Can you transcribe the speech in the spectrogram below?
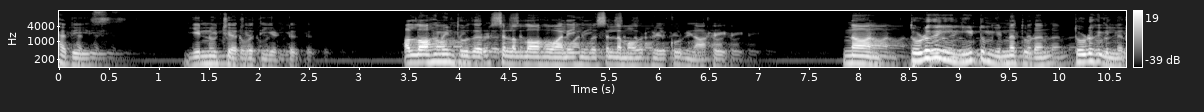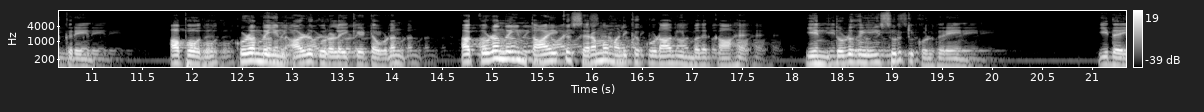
ஹதீஸ் எண்ணூற்றி அறுபத்தி எட்டு. அல்லாஹுவின் தூதர் செல்லல்லாஹு அலஹி வசல்லம் அவர்கள் கூறினார்கள் நான் தொழுகையை நீட்டும் எண்ணத்துடன் தொழுகையில் நிற்கிறேன். அப்போது குழந்தையின் அழுகுரலை கேட்டவுடன் அக்குழந்தையின் தாய்க்கு சிரமம் அளிக்கக்கூடாது என்பதற்காக என் தொழுகையை சுருக்கிக் கொள்கிறேன். இதை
